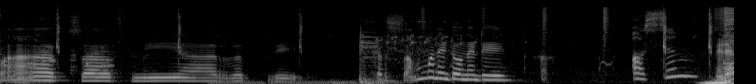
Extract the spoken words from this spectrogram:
parts of me are free ఇక్కడ సమ్మన్ ఏంటో ఉందేంటి అసమ్ ఏంటే?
